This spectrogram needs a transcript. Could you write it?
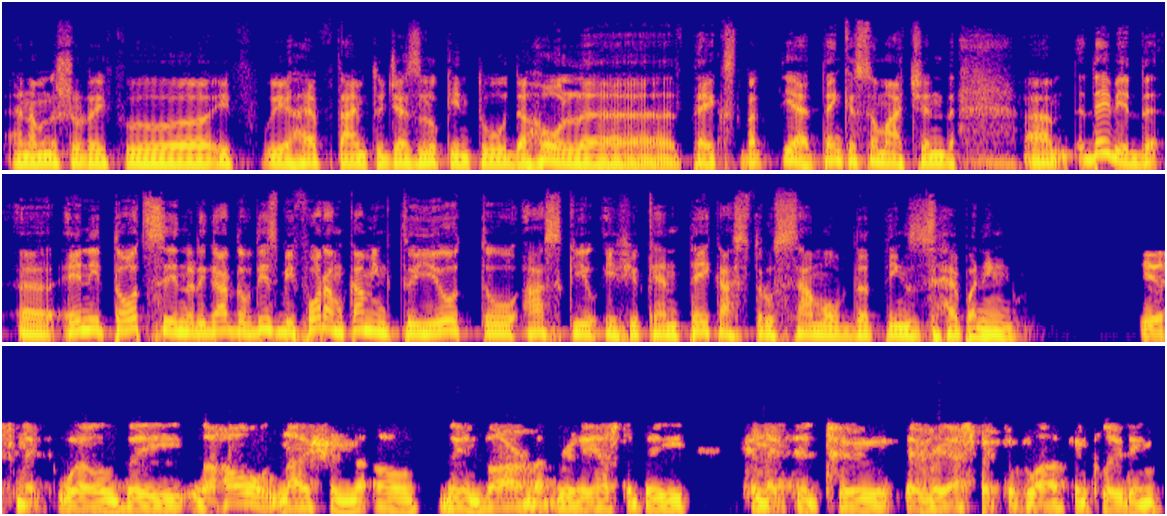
and I'm not sure if uh, if we have time to just look into the whole uh, text. But yeah, thank you so much. And um, David, any thoughts in regard of this before I'm coming to you to ask you if you can take us through some of the things happening? Yes, Nick. Well, the the whole notion of the environment really has to be connected to every aspect of life, including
